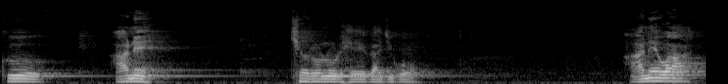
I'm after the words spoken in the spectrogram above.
그 아내 결혼을 해가지고 아내와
